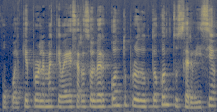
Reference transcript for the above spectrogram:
o cualquier problema que vayas a resolver con tu producto, con tu servicio,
